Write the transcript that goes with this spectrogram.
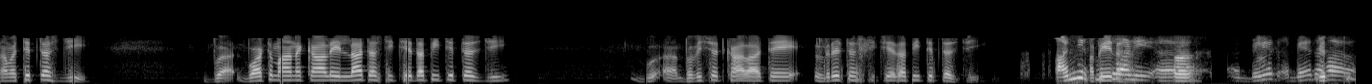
नाम टिप्टस् जि। वर्तमानकाले लट् अस्ति चेदपि टिप्टस् जि। भविष्यत्कालाते लृट् अस्ति चेदपि टिप्टस् जि। अन्यसूत्राणि भेदः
